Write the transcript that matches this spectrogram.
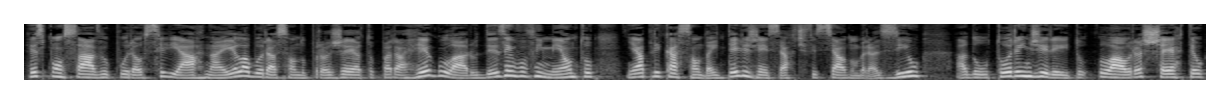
responsável por auxiliar na elaboração do projeto para regular o desenvolvimento e aplicação da inteligência artificial no Brasil, a doutora em Direito Laura Schertel,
